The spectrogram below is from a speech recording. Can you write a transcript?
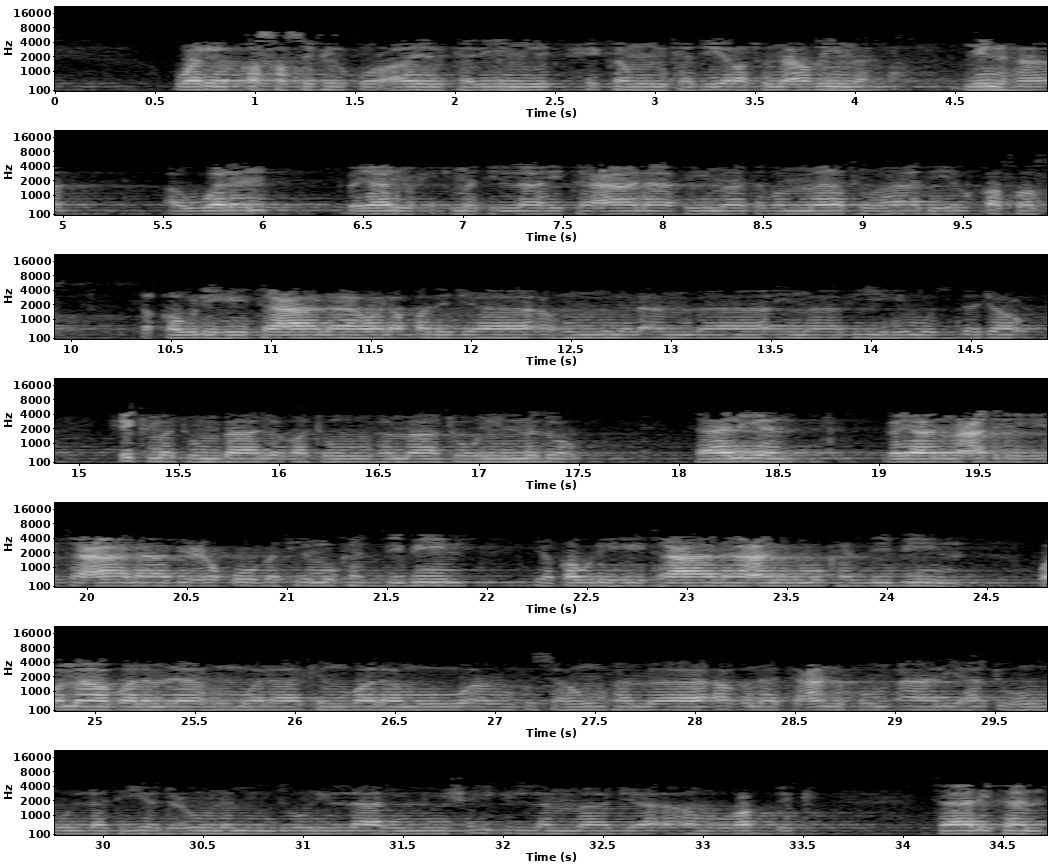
وللقصص في القرآن الكريم حكم كثيرة عظيمة منها أولا بيان حكمة الله تعالى فيما تضمنته هذه القصص كقوله تعالى ولقد جاءهم من الأنباء ما فيه مزدجر حكمة بالغة فما تغني النذر. ثانيا بيان عدله تعالى بعقوبة المكذبين لقوله تعالى عن المكذبين وما ظلمناهم ولكن ظلموا أنفسهم فما أغنت عنهم آلهتهم التي يدعون من دون الله من شيء لما جاء أمر ربك. ثالثا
